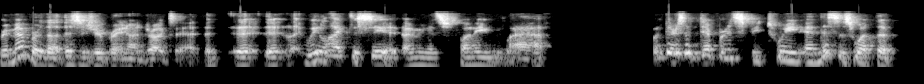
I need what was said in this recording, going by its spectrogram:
remember the "This is your brain on drugs" ad. The, the, the, we like to see it. I mean, it's funny. We laugh, but there's a difference between, and this is what the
